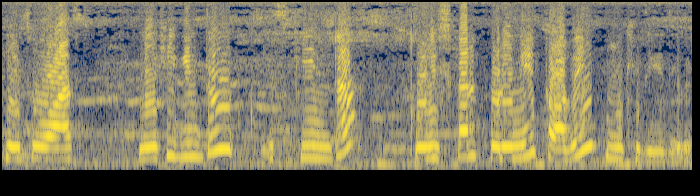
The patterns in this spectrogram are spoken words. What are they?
ফেস ওয়াশ মেখে কিন্তু স্কিনটা পরিষ্কার করে নিয়ে তবেই মুখে দিয়ে দেবে।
